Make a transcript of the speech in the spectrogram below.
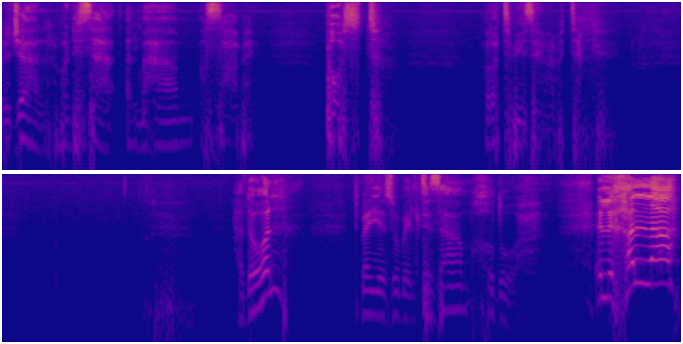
رجال ونساء المهام الصعبة. بوست. رتبيه زي ما بدك. هدول تميزوا بالتزام خضوع. اللي خلى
